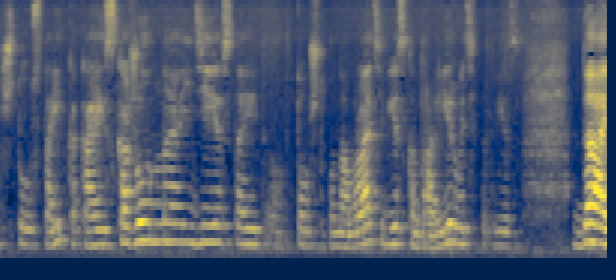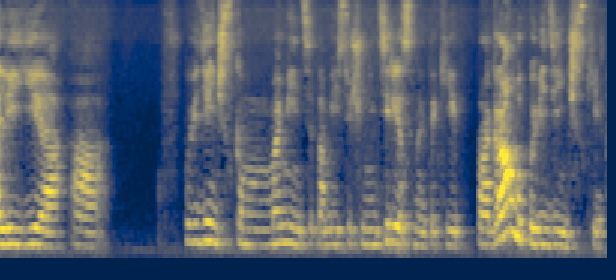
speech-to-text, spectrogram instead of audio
что стоит, какая искаженная идея стоит в том, чтобы набрать вес, контролировать этот вес. Далее а, в поведенческом моменте там есть очень интересные такие программы поведенческие,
